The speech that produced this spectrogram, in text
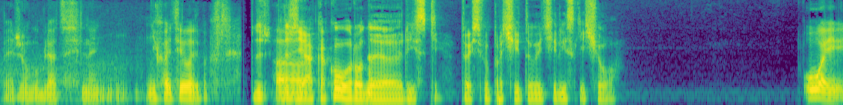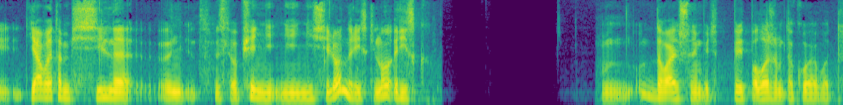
Опять же, углубляться сильно не хотелось бы. Подожди, а, а какого рода да. риски? То есть вы прочитываете риски чего? Ой, я в этом сильно, э, в смысле, вообще не, не, не силен риски, но риск ну, давай что-нибудь предположим такое вот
